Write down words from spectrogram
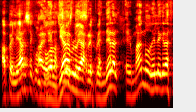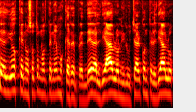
a, pelearse con todas las diablo y a reprender al hermano. Dele gracias a Dios que nosotros no tenemos que reprender al diablo ni luchar contra el diablo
